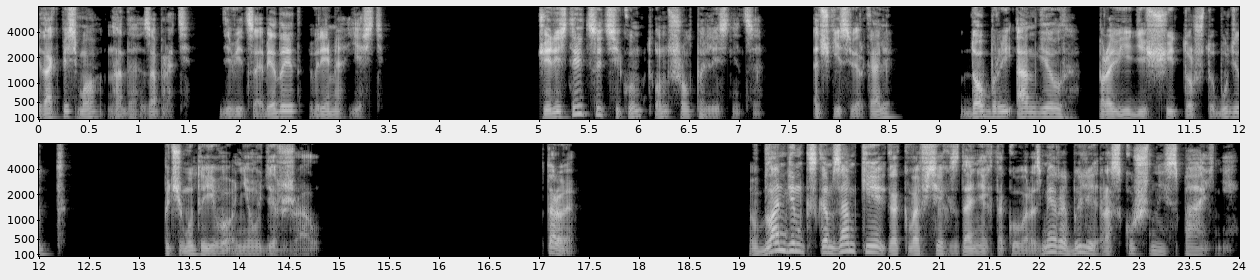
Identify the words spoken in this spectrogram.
Итак, письмо надо забрать. Девица обедает, время есть. Через тридцать секунд он шел по лестнице. Очки сверкали. Добрый ангел, провидящий то, что будет, почему-то его не удержал. Второе. В Бландингском замке, как во всех зданиях такого размера, были роскошные спальни,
